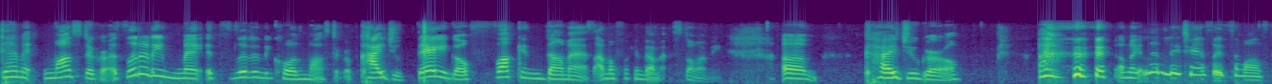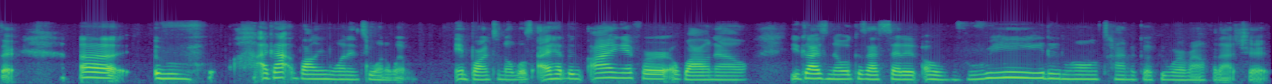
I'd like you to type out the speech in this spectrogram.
Damn it, Monster Girl. It's literally made. it's literally called Monster Girl. Kaiju. There you go. Fucking dumbass. I'm a fucking dumbass. Don't mind me. Um Kaiju Girl. I'm like literally translates to monster. Uh I got volume one and two on a whim in Barnes and Nobles. I had been eyeing it for a while now. You guys know it because I said it a really long time ago if you were around for that shit.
